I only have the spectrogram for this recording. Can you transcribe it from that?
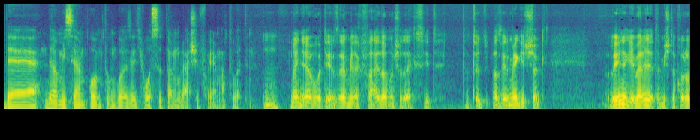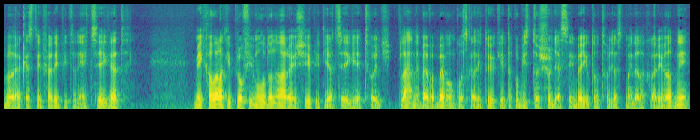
de, de a mi szempontunkból ez egy hosszú tanulási folyamat volt. Uh-huh. Mennyire volt érzelmileg fájdalmas az exit? Tehát, hogy azért mégiscsak lényegében egyetemista korodban elkezdtél felépíteni egy céget, még ha valaki profi módon arra is építi a cégét, hogy pláne bevon kockázati tőkét, akkor biztos, hogy eszébe jutott, hogy azt majd el akarja adni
